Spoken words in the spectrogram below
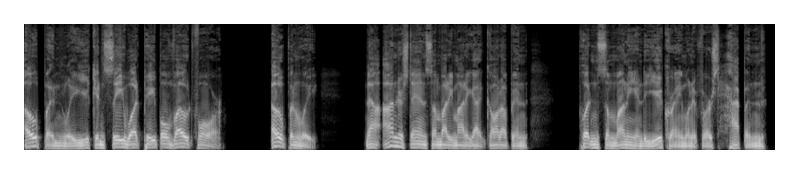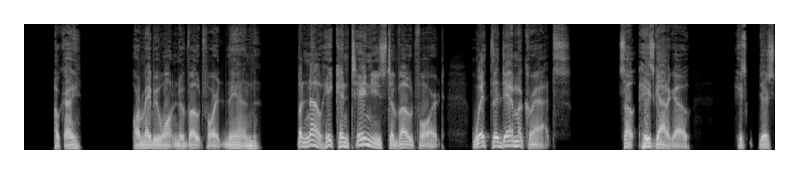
openly, you can see what people vote for openly. Now, I understand somebody might have got caught up in putting some money into Ukraine when it first happened, okay? Or maybe wanting to vote for it then. But no, he continues to vote for it with the Democrats. So he's got to go. He's, there's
